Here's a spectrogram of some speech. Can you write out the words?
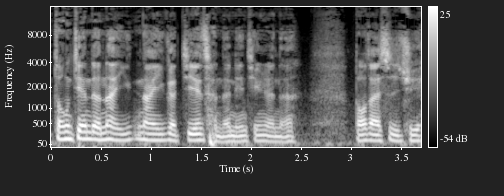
中间的那一那一个阶层的年轻人呢，都在市区，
